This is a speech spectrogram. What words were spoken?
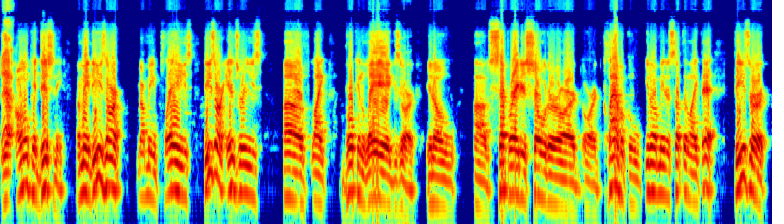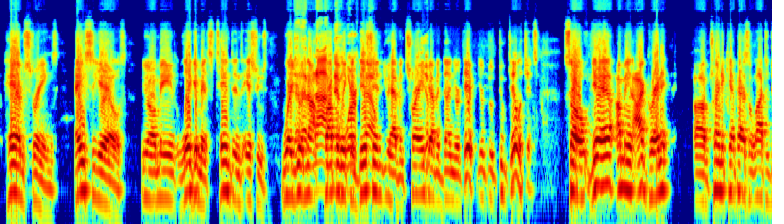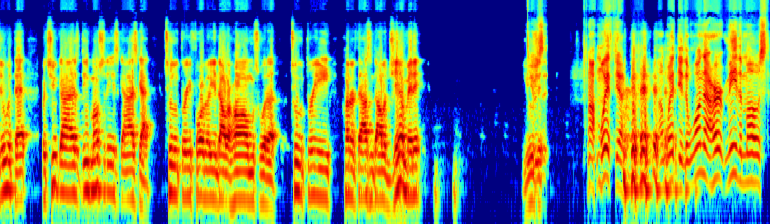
yeah Your own conditioning. I mean, these aren't. I mean, plays. These aren't injuries of like broken legs or you know uh, separated shoulder or or clavicle. You know what I mean, or something like that. These are hamstrings, ACLs. You know what I mean, ligaments, tendons issues where That you're not, not properly conditioned. You haven't trained. Yep. You haven't done your dip, your due, due diligence. So yeah, I mean, I granted um, training camp has a lot to do with that. But you guys, the most of these guys got two, three, four million dollar homes with a two, three hundred thousand dollar gym in it. Use, use it I'm with you. I'm with you. The one that hurt me the most,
